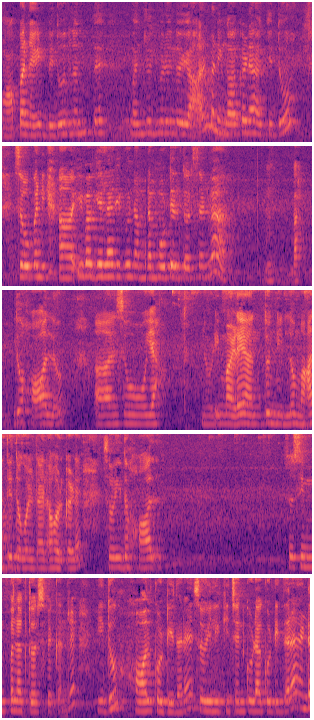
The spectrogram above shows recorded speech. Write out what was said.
ಪಾಪ ನೈಟ್ ಬಿದ್ದೋದ್ಲಂತೆ. ಮಂಜುದ ಮೇಲಿಂದ ಯಾರು ಮನೆಗೆ ಆ ಕಡೆ ಹಾಕಿದ್ದು? ಸೊ ಬನ್ನಿ. ಇವಾಗ ಎಲ್ಲರಿಗೂ ನಮ್ಮ ನಮ್ಮ ಹೋಟೆಲ್ ತೋರಿಸೋಣವಾ? ಬಾ. ಇದು ಹಾಲು ಸೊ ಯಾ. ನೋಡಿ, ಮಳೆ ಅಂತೂ ನಿಲ್ಲೋ ಮಾತೆ ತಗೊಳ್ತಾ ಇಲ್ಲ ಹೊರಗಡೆ. ಸೊ ಇದು ಹಾಲ್ ಸೊ ಸಿಂಪಲಾಗಿ ತೋರಿಸ್ಬೇಕಂದ್ರೆ ಇದು ಹಾಲ್ ಕೊಟ್ಟಿದ್ದಾರೆ. ಸೊ ಇಲ್ಲಿ ಕಿಚನ್ ಕೂಡ ಕೊಟ್ಟಿದ್ದಾರೆ ಆ್ಯಂಡ್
